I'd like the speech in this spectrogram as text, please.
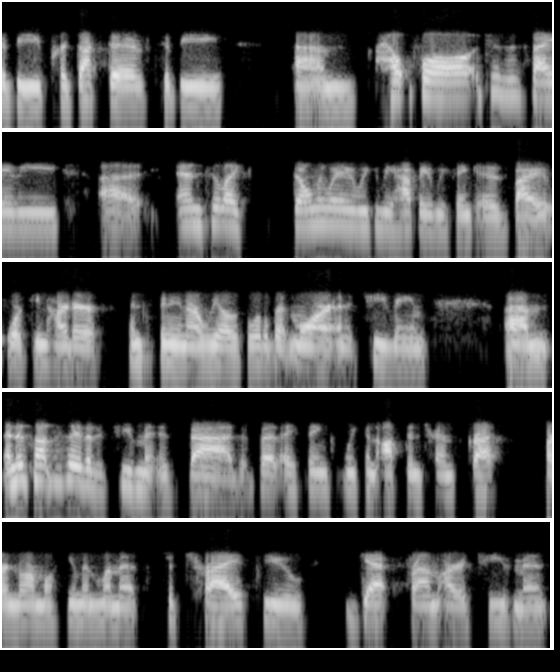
to be productive, to be um, helpful to society, uh, and to like the only way we can be happy, we think, is by working harder and spinning our wheels a little bit more and achieving. Um, and it's not to say that achievement is bad, but I think we can often transgress our normal human limits to try to get from our achievement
